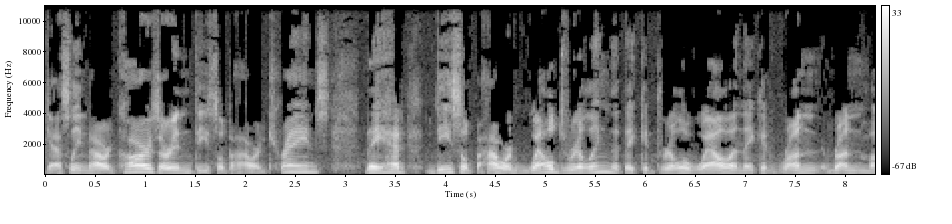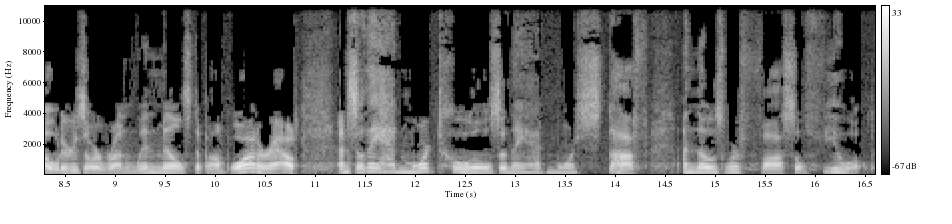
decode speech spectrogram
gasoline powered cars or in diesel powered trains. They had diesel powered well drilling that they could drill a well and they could run run motors or run windmills to pump water out. And so they had more tools and they had more stuff, and those were fossil fueled.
